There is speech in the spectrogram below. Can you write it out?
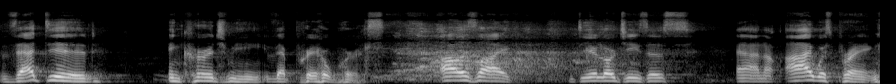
that did encourage me that prayer works. I was like, Dear Lord Jesus, and I was praying.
